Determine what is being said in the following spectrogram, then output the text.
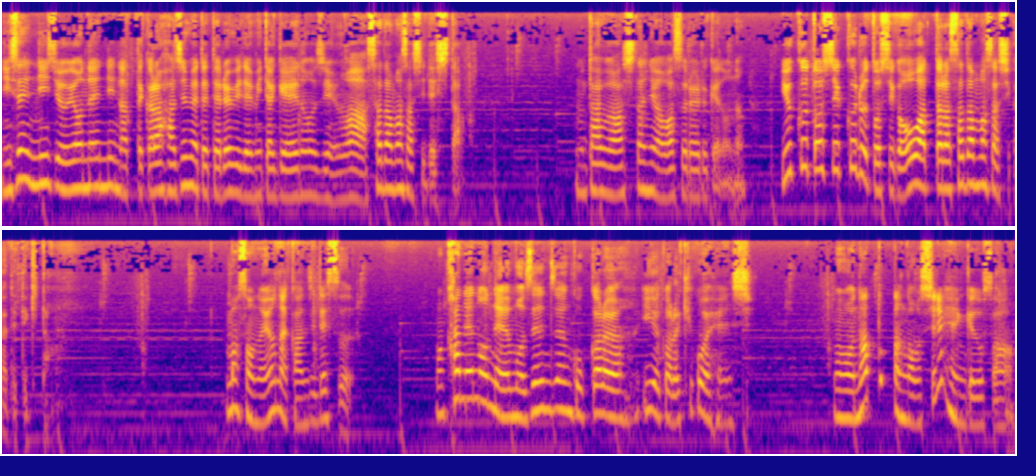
2024年になってから初めてテレビで見た芸能人はさだまさしでした多分明日には忘れるけどな行く年来る年が終わったらさだまさしが出てきたまあそのような感じです、まあ、鐘の音もう全然こっから家から聞こえへんし。もうなっとったんかもしれへんけどさ。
